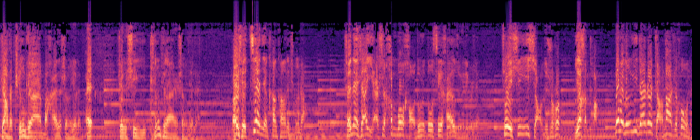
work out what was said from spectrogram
让她平平安安把孩子生下来。哎，这个心怡平平安安生下来，而且健健康康的成长。沈殿霞也是恨不得好东西都塞孩子嘴里边去，所以心仪小的时候也很胖。那么等一点点长大之后呢，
